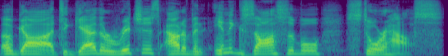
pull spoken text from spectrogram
of God to gather riches out of an inexhaustible storehouse.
